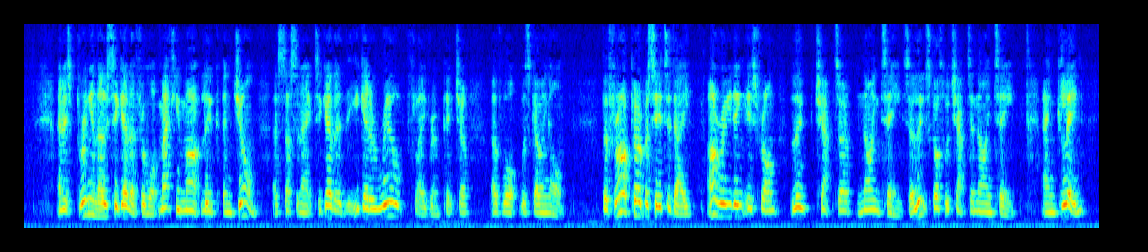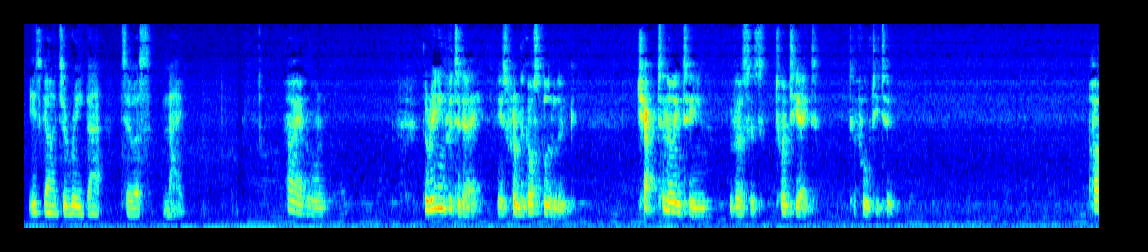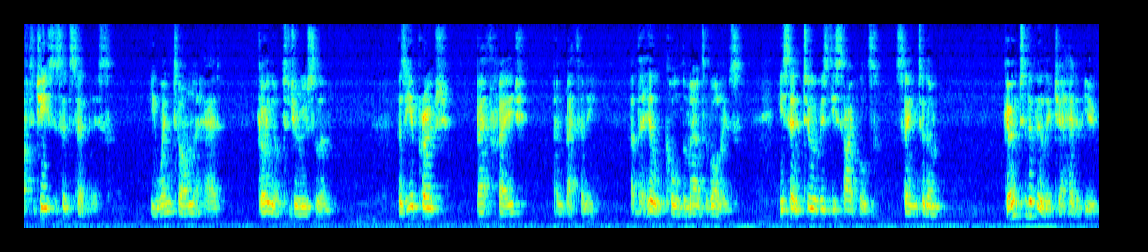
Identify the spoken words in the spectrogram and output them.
And it's bringing those together from what Matthew, Mark, Luke, and John are sussing out together that you get a real flavour and picture of what was going on. But for our purpose here today, our reading is from Luke chapter 19. So Luke's Gospel chapter 19. And Glyn is going to read that to us now. Hi everyone. The reading for today is from the Gospel of Luke, chapter 19, verses 28 to 42. After Jesus had said this, he went on ahead, going up to Jerusalem. As he approached Bethphage and Bethany, at the hill called the Mount of Olives, he sent two of his disciples, saying to them, Go to the village ahead of you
